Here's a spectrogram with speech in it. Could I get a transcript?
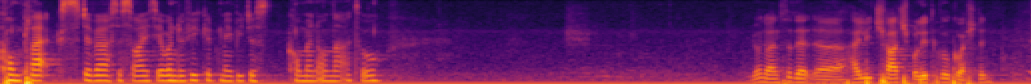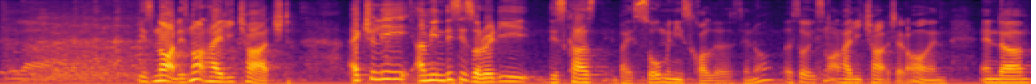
complex, diverse society. I wonder if you could maybe just comment on that at all. You want to answer that uh, highly charged political question? It's not. It's not highly charged. Actually, I mean, this is already discussed by so many scholars, you know. So it's not highly charged at all. And and um,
